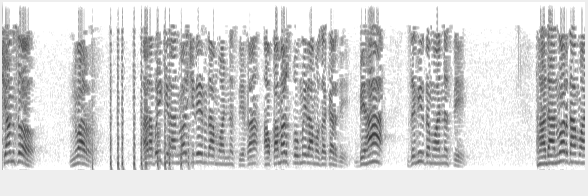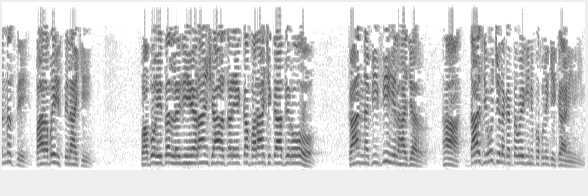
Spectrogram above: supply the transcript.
شمس نور عربی کې دا انور چې دی نو دا مؤنث دی ښا او قمر سپوږمۍ دا مذکر دی بها ضمیر د مؤنث دی ها دا انور دا مؤنث دی په عربی اصطلاح کې فبهت الذي حیران شاه سره کفرا چې کافرو کان نفی فيه الحجر ها دا چې او چې لکه ته وګینه په خله کې کانی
